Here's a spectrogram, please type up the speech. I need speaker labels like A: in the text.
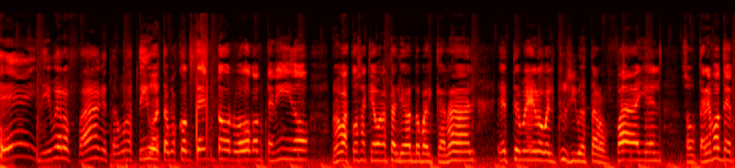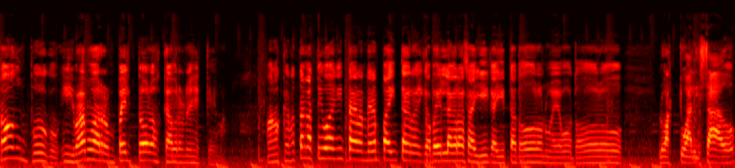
A: Hey, dímelo, fan. Estamos activos, estamos contentos. Nuevo contenido, nuevas cosas que van a estar llegando para el canal. Este mes el Overtusi va a estar on fire. So, tenemos de todo un poco y vamos a romper todos los cabrones esquemas. Para los que no están activos en Instagram, denle para Instagram y capen la grasa allí, que allí está todo lo nuevo, todo lo, lo actualizado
